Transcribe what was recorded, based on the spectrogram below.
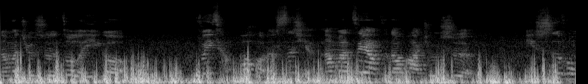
那么就是做了一个非常不好的事情。那么这样子的话，就是你侍奉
